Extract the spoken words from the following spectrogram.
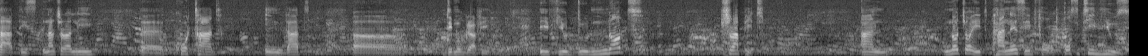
that is naturally uh, quartered in that uh, demography, if you do not trap it and nurture it, harness it for positive use,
